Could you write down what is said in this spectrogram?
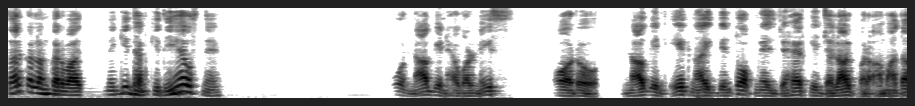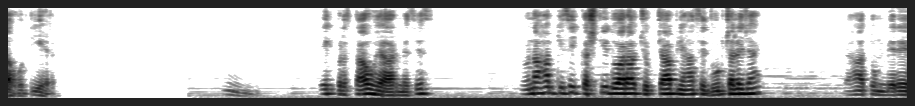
सर कलम करवाने की धमकी दी है उसने। वो नागिन है वर्णिस और नागिन एक ना एक दिन तो अपने जहर के जलाल पर आमादा होती है। हम्म, एक प्रस्ताव है आर्मेसिस क्यों ना हम किसी कश्ती द्वारा चुपचाप यहाँ से दूर चले जाएँ? जहाँ तुम मेरे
